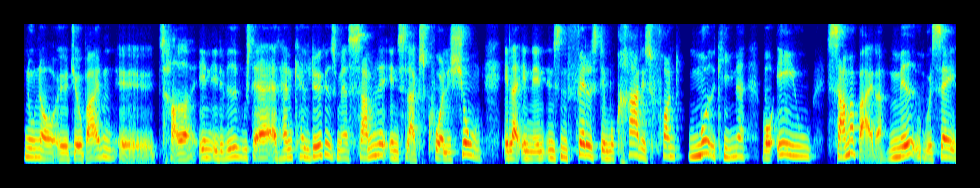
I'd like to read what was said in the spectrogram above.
nu når øh, Joe Biden øh, træder ind i det hvide hus, det er, at han kan lykkes med at samle en slags koalition, eller en, en, en sådan fælles demokratisk front mod Kina, hvor EU samarbejder med USA,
